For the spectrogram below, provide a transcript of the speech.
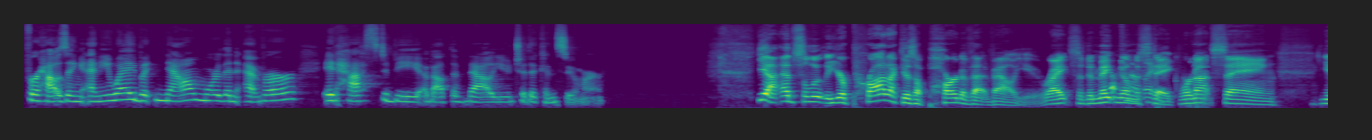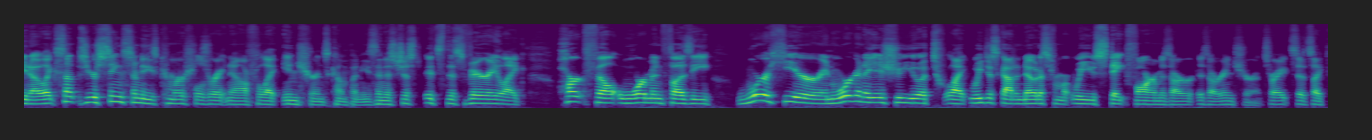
for housing anyway, but now more than ever, it has to be about the value to the consumer. Yeah, absolutely. Your product is a part of that value, right? So to make Definitely. no mistake, we're not saying, you know, like some you're seeing some of these commercials right now for like insurance companies and it's just it's this very like heartfelt, warm and fuzzy we're here and we're going to issue you a like we just got a notice from we use state farm as our as our insurance right? So it's like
